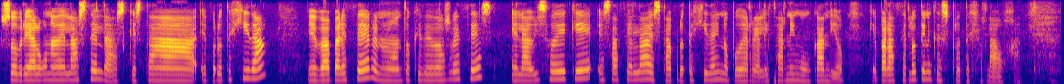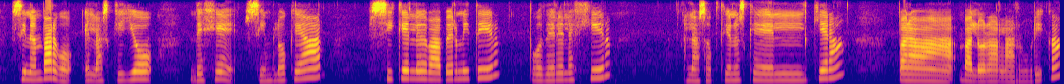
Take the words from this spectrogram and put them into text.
sobre alguna de las celdas que está eh, protegida, me va a aparecer en el momento que dé dos veces el aviso de que esa celda está protegida y no puede realizar ningún cambio, que para hacerlo tiene que desproteger la hoja. Sin embargo, en las que yo dejé sin bloquear, sí que le va a permitir poder elegir las opciones que él quiera para valorar la rúbrica.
